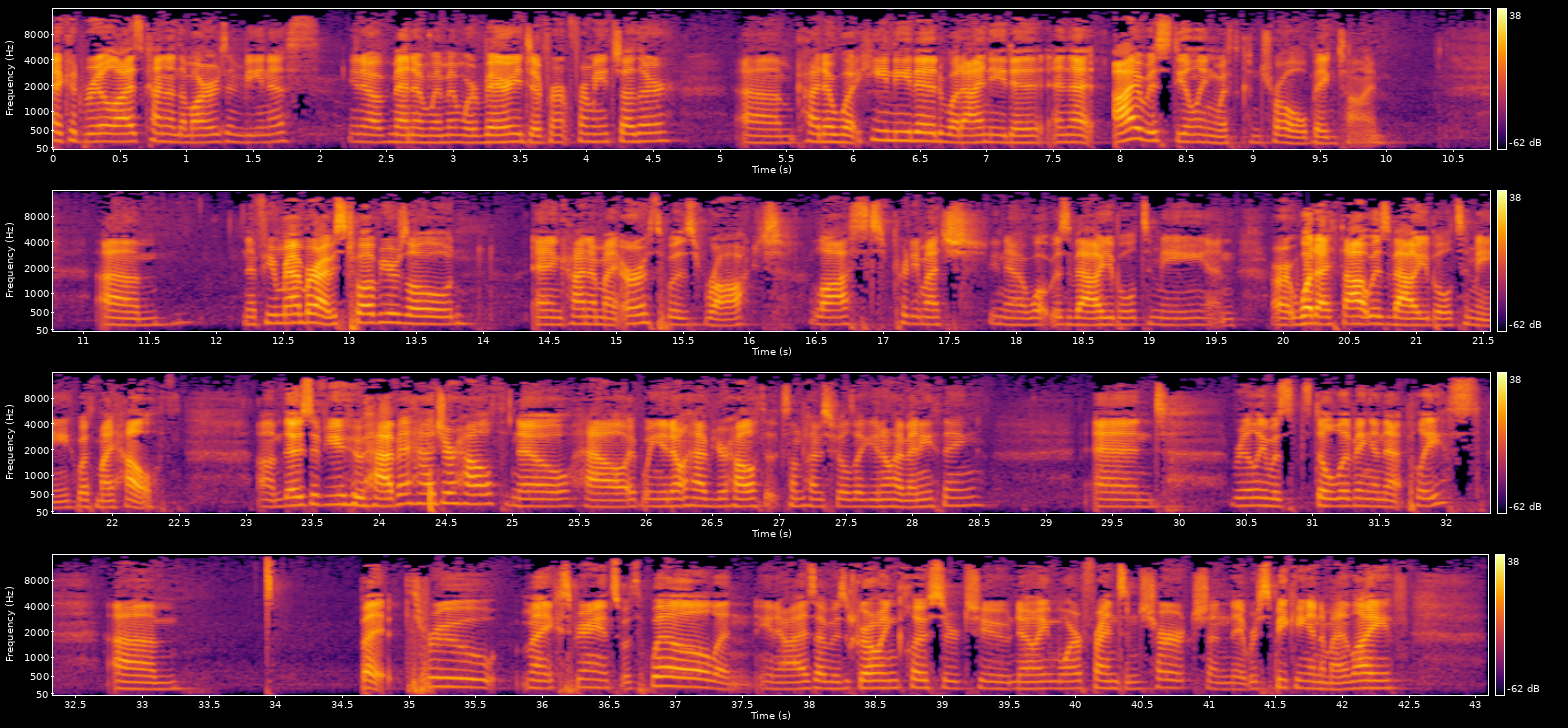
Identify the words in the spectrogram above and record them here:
I could realize kind of the Mars and Venus, you know, of men and women were very different from each other. Um, kind of what he needed, what I needed, and that I was dealing with control big time. Um, if you remember, I was 12 years old, and kind of my earth was rocked, lost pretty much, you know, what was valuable to me, and or what I thought was valuable to me with my health. Um, those of you who haven't had your health know how when you don't have your health, it sometimes feels like you don't have anything and really was still living in that place. Um, but through my experience with Will, and you know, as I was growing closer to knowing more friends in church, and they were speaking into my life,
